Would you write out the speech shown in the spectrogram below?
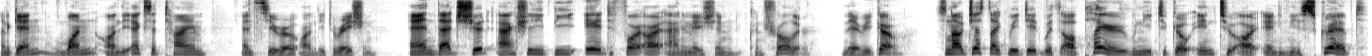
And again, 1 on the exit time and 0 on the duration. And that should actually be it for our animation controller. There we go. So now just like we did with our player, we need to go into our enemy script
